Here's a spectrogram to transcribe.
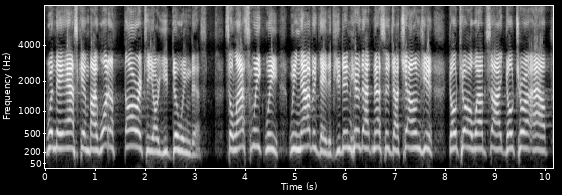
when they asked him, By what authority are you doing this? So last week we we navigated. If you didn't hear that message, I challenge you go to our website, go to our app,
